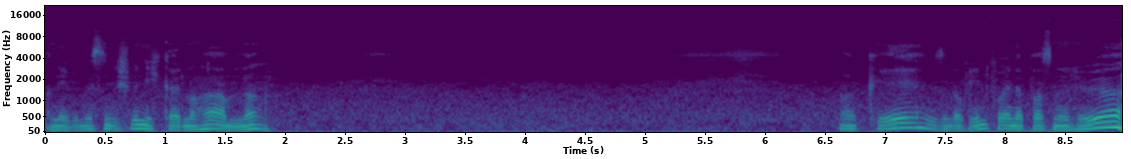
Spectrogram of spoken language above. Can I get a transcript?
Ah ne, wir müssen Geschwindigkeit noch haben, ne? Okay, wir sind auf jeden Fall in der passenden Höhe.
